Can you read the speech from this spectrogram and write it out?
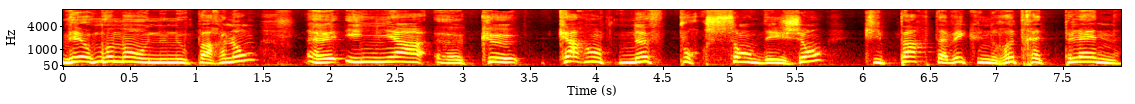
mais au moment où nous nous parlons, euh, il n'y a que 49% des gens qui partent avec une retraite pleine.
